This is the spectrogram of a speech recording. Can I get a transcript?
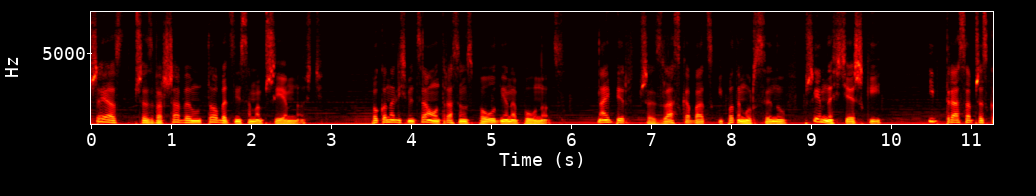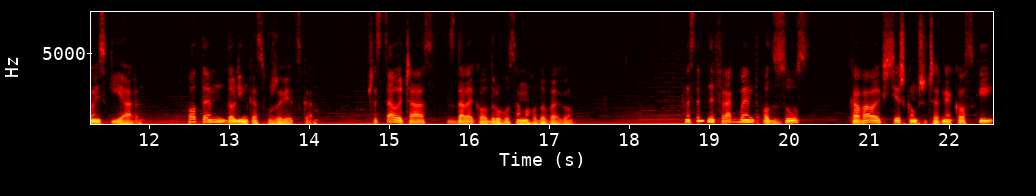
Przejazd przez Warszawę to obecnie sama przyjemność. Pokonaliśmy całą trasę z południa na północ. Najpierw przez Las Kabacki, potem Ursynów, przyjemne ścieżki i trasa przez Koński Jar. Potem Dolinka Służewiecka. Przez cały czas z daleka od ruchu samochodowego. Następny fragment od ZUS, kawałek ścieżką przy Czerniakowskiej,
